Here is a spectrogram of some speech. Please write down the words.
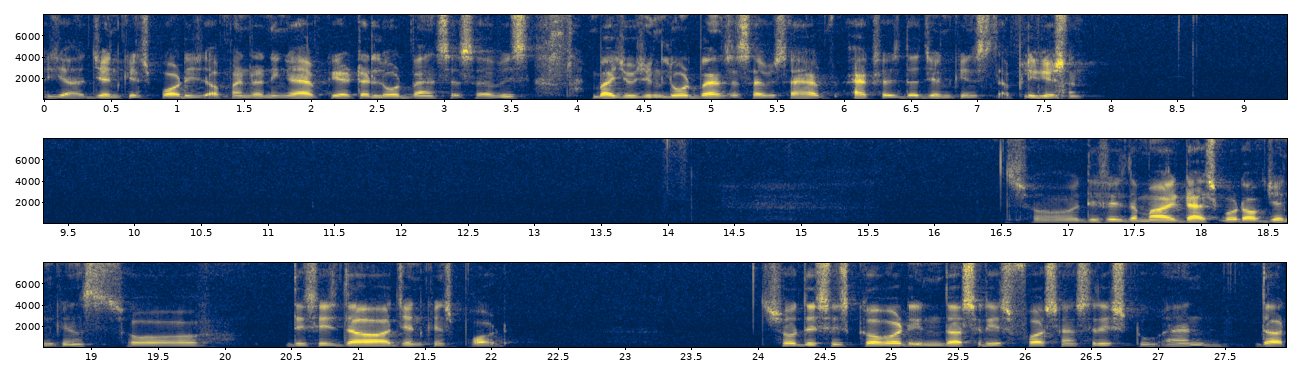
yeah Jenkins pod is up and running. I have created load balancer service. By using load balancer service I have accessed the Jenkins application. So this is the my dashboard of Jenkins. So this is the Jenkins pod. So this is covered in the series first and series 2 and the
